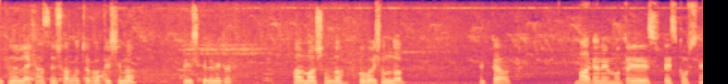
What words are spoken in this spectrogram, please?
এখানে লেখা আছে সর্বোচ্চ গতিসীমা তিরিশ কিলোমিটার। আর মার্শাল্লাহ খুবই সুন্দর একটা বাগানের মতো স্পেস করছে।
